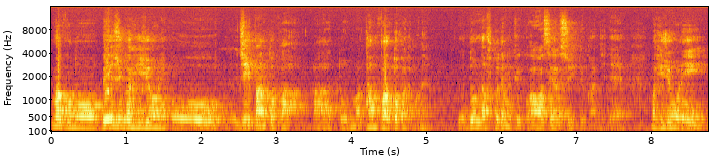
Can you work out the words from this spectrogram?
まあこのベージュが非常にこうジーパンとかあとまあ短パンとかでもねどんな服でも結構合わせやすいっていう感じで、まあ、非常に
